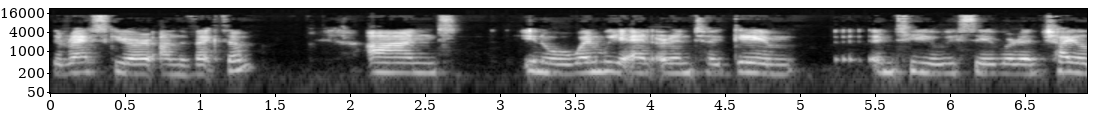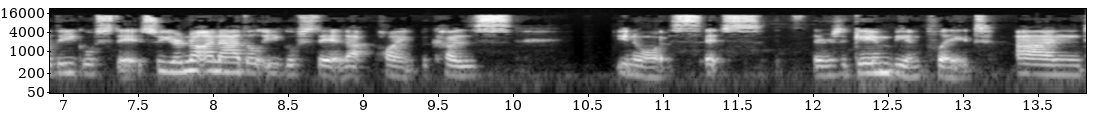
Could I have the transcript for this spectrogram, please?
the rescuer, and the victim. And you know when we enter into a game, until we say we're in child ego state. So you're not an adult ego state at that point because you know it's it's there's a game being played, and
